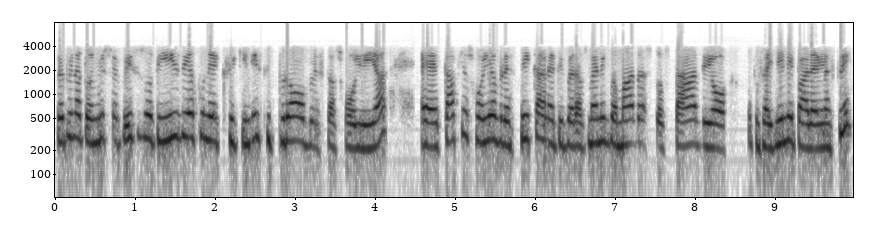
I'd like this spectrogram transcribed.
Πρέπει να τονίσω επίσης ότι ήδη έχουν ξεκινήσει πρόβες στα σχολεία. Ε, κάποια σχολεία βρεθήκαν την περασμένη εβδομάδα στο στάδιο όπου θα γίνει η παρέλαση,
